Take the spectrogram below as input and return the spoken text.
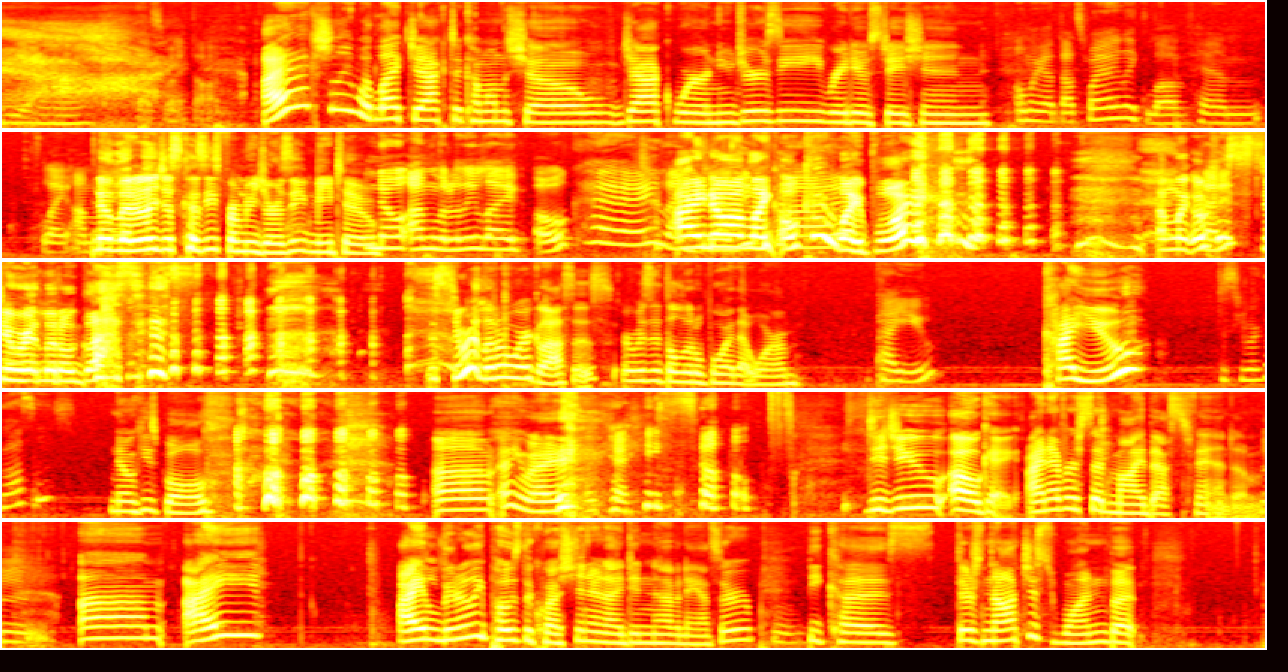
That's what I thought. I actually would like Jack to come on the show. Jack, we're a New Jersey radio station. Oh my god, that's why I like love him. Like I'm No, like, literally just because he's from New Jersey. Me too. No, I'm literally like, okay. Like, I know. I'm like, okay, white boy. I'm like, okay, is so Little glasses. Does Stuart Little wear glasses, or was it the little boy that wore them? Caillou? Caillou? Does he wear glasses? No, he's bald. um. Anyway, okay, so did you? Oh, okay. I never said my best fandom. mm, Um, I I literally posed the question and I didn't have an answer Mm. because there's not just one, but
